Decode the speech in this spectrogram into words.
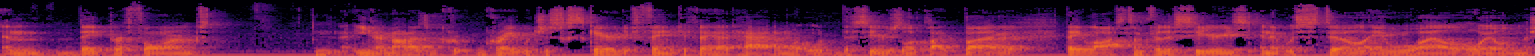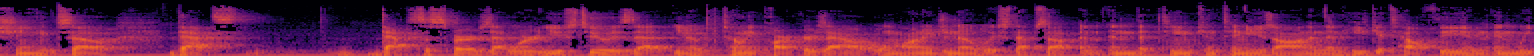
and they performed. You know, not as great, which is scary to think if they had had and what would the series look like? But Right. they lost him for the series, and it was still a well-oiled machine. So that's that's the Spurs that we're used to. Is that you know Tony Parker's out, well Manu Ginobili steps up, and, and the team continues on, and then he gets healthy, and, and we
